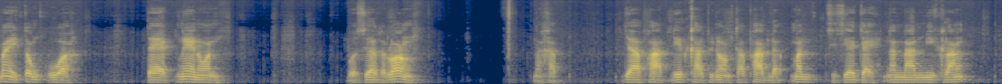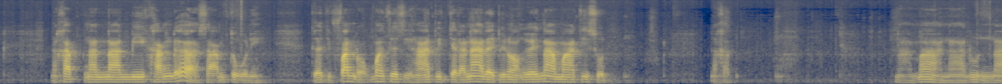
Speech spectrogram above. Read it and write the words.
ไม่ต้องกลัว แตกแน่นอนบเสือกับร่องนะครับ อย่าพลาดเด็ดขาดพี่น้องถ้าพลาดแล้วมันสิเสียใจ นานๆมีครั้งนะครับ นานๆมีครั้งเด้อสามตัวนี่ เกิดสิฟันออกมาเกิดสิหาพิจารณาได้พี่น้องเอ้ยหน้ามาที่สุดนะครับหน้ามาหน้ารุ่นหน้า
